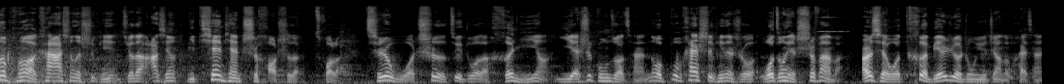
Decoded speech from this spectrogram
多朋友看阿星的视频，觉得阿星你天天吃好吃的，错了。其实我吃的最多的和你一样，也是工作餐。那我不拍视频的时候，我总得吃饭吧。而且我特别热衷于这样的快餐。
